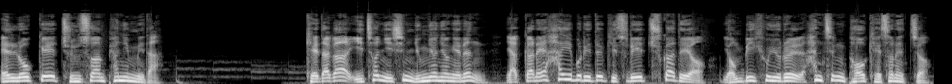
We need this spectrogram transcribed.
L로 꽤 준수한 편입니다. 게다가 2026년형에는 약간의 하이브리드 기술이 추가되어 연비 효율을 한층 더 개선했죠.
